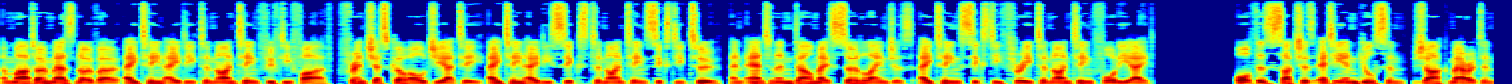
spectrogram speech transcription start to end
Amato Masnovo (1880–1955), Francesco Olgiati (1886–1962), and Antonin Dalmace Sertillanges (1863–1948). Authors such as Étienne Gilson, Jacques Maritain,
